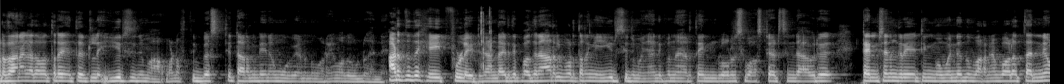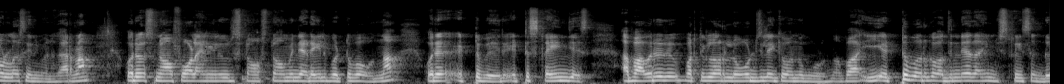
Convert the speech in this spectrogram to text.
പ്രധാന കഥാപാത്രം എത്തിയിട്ടുള്ള ഈ ഒരു സിനിമ one of the best Tarantino മൂവിയാണെന്ന് പറയും. അതുകൊണ്ട് തന്നെ അടുത്തത് ഹേറ്റ്ഫുൾ എയ്റ്റ് രണ്ടായിരത്തി പതിനാറിൽ പുറത്തിറങ്ങിയ ഈ ഒരു സിനിമ ഞാനിപ്പോൾ നേരത്തെ ഇൻഗ്ലോറിയസ് ബാസ്റ്റേഴ്സിന്റെ ആ ഒരു ടെൻഷൻ ക്രിയേറ്റിംഗ് മൂവ്മെന്റ് എന്ന് പറഞ്ഞ പോലെ തന്നെ ഉള്ള സിനിമയാണ് കാരണം ഒരു സ്നോഫോൾ അല്ലെങ്കിൽ ഒരു സ്നോ സ്നോമിന്റെ ഇടയിൽ പെട്ടുപോകുന്ന ഒരു എട്ട് പേര് എട്ട് സ്ട്രേഞ്ചേഴ്സ് അപ്പോൾ അവരൊരു പർട്ടിക്കുലർ ലോഡ്ജിലേക്ക് വന്ന് കൂടുന്നു. അപ്പോൾ ഈ എട്ട് പേർക്കും അതിന്റേതായ മിസ്റ്ററീസ് ഉണ്ട്.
